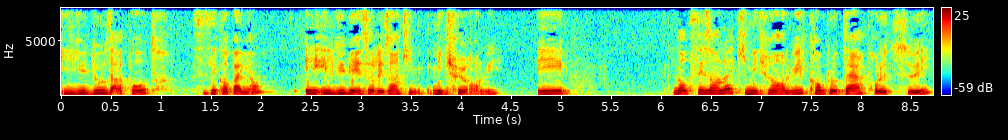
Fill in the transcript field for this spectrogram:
il y eut douze apôtres, c'est ses compagnons, et il y eut bien sûr les gens qui m'écrurent en lui. Et donc, ces gens-là qui m'écrirent en lui complotèrent pour le tuer.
